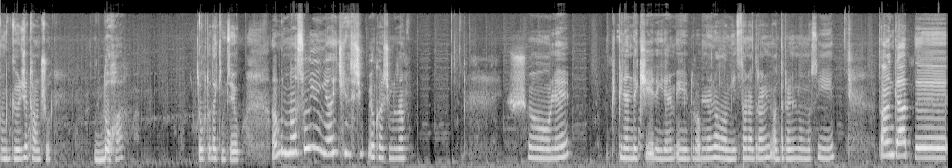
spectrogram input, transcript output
Bir göreceğiz tam şu Doha. Doha'da kimse yok. Ama bu nasıl oyun ya? Hiç kimse çıkmıyor karşımıza. Şöyle plendeki şeye de gidelim. Airdrop. Neleri alalım? 7 tane adrenalin. Adrenalin olması iyi. Tank attı.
